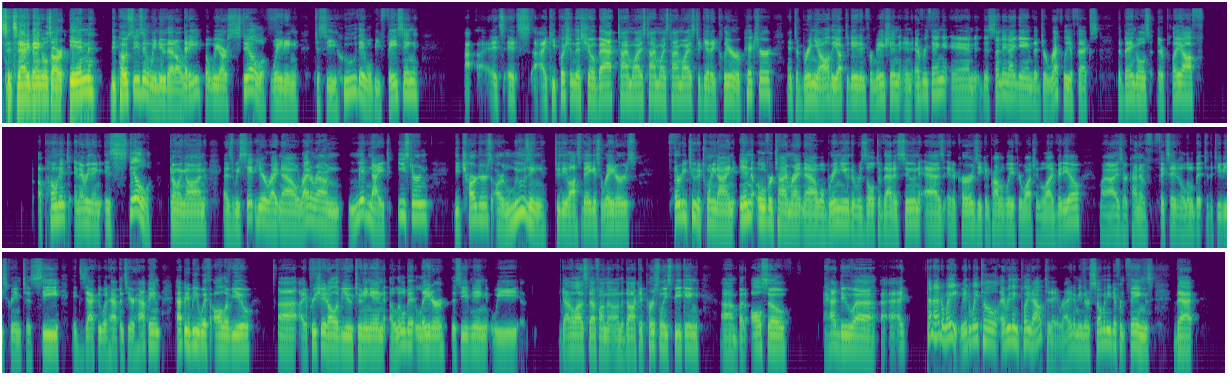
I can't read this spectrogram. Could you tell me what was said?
Cincinnati Bengals are in the postseason. We knew that already, but we are still waiting to see who they will be facing. It's it's I keep pushing this show back time wise, time wise, time wise to get a clearer picture and to bring you all the up to date information and everything. And this Sunday night game that directly affects the Bengals, their playoff opponent, and everything is still going on as we sit here right now, right around midnight Eastern. The Chargers are losing to the Las Vegas Raiders 32 to 29 in overtime right now. We'll bring you the result of that as soon as it occurs. You can probably, if you're watching the live video, my eyes are kind of fixated a little bit to the TV screen to see exactly what happens here. Happy happy to be with all of you. Uh, I appreciate all of you tuning in a little bit later this evening. We got a lot of stuff on the on the docket, personally speaking, um, but also had to. Uh, I, I kind of had to wait. We had to wait till everything played out today, right? I mean, there's so many different things that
